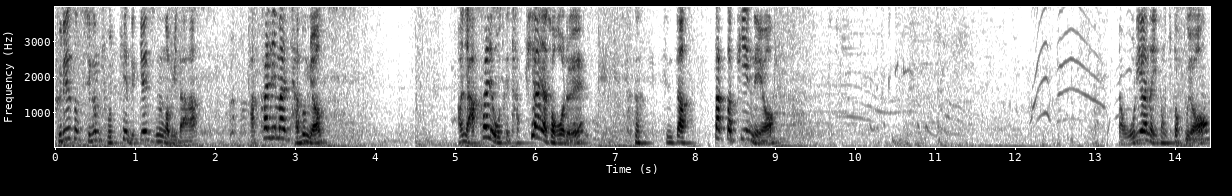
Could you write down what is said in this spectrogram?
그래서 지금 좋게 느껴지는 겁니다. 아칼리만 잡으면 아니 아칼리 어떻게 다 피하냐 저거를 진짜 싹다 피했네요 자 오리아나 이성 붙었고요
